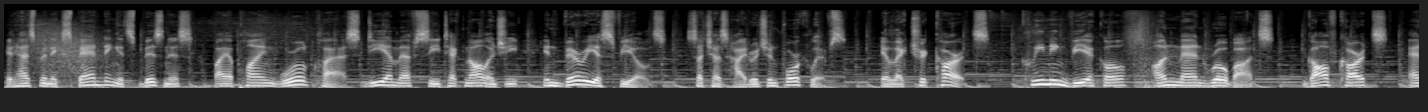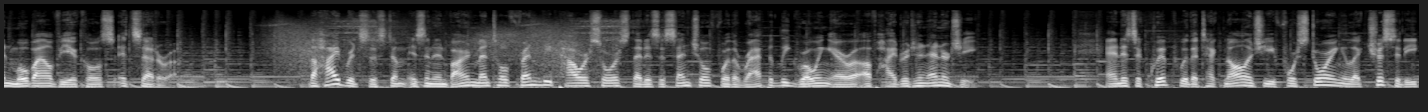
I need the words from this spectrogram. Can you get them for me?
it has been expanding its business by applying world-class DMFC technology in various fields such as hydrogen forklifts, electric carts, cleaning vehicle, unmanned robots, golf carts, and mobile vehicles, etc. The hybrid system is an environmental friendly power source that is essential for the rapidly growing era of hydrogen energy and is equipped with a technology for storing electricity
